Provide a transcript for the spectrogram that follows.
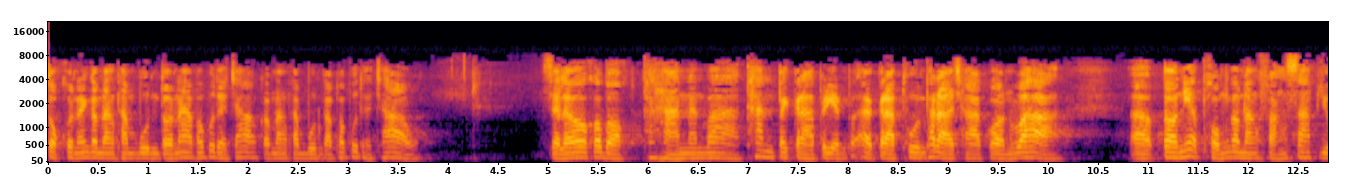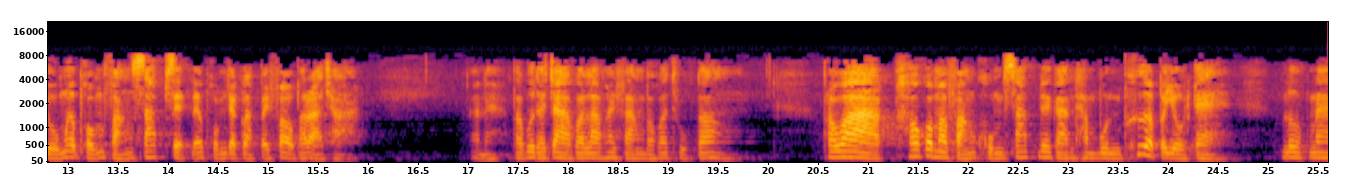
สกคนนั้นกำลังทำบุญต่อหน้าพระพุทธเจ้ากำลังทำบุญกับพระพุทธเจ้า เสร็จแล้วก็บอกทหารนั้นว่า ท่านไปกราบเรียนกราบทูลพระราชาก่อนว่าตอนนี้ผมกำลังฝังทรัพย์อยู่ เมื่อผมฝังทรัพย์เสร็จแล้วผมจะกลับไปเฝ้าพระราชาอันนะพระพุทธเจ้าก็เล่าให้ฟังบอกว่าถูกต้อง เพราะว่าเขาก็มาฝังคุมทรัพย์ด้วยการทำบุญเพื่อประโยชน์แก่ โลกหน้า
